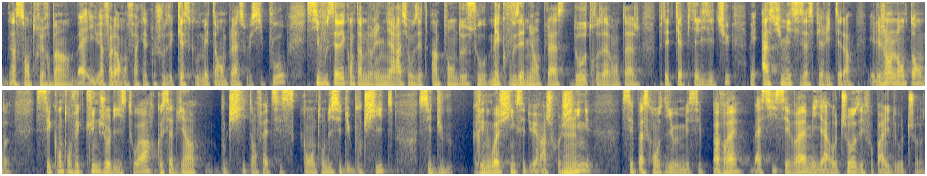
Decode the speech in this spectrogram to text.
d'un centre urbain, bah, il va falloir en faire quelque chose. Et qu'est-ce que vous mettez en place aussi pour? Si vous savez qu'en termes de rémunération vous êtes un peu en dessous, mais que vous avez mis en place d'autres avantages, peut-être capitaliser dessus, mais assumez ces aspérités-là. Et les gens l'entendent. C'est quand on fait qu'une jolie histoire que ça devient bullshit en fait. C'est ce- quand on dit c'est du bullshit, c'est du greenwashing, c'est du RH washing. C'est parce qu'on se dit, oui, mais c'est pas vrai. Bah si, c'est vrai, mais il y a autre chose, il faut parler de autre chose.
